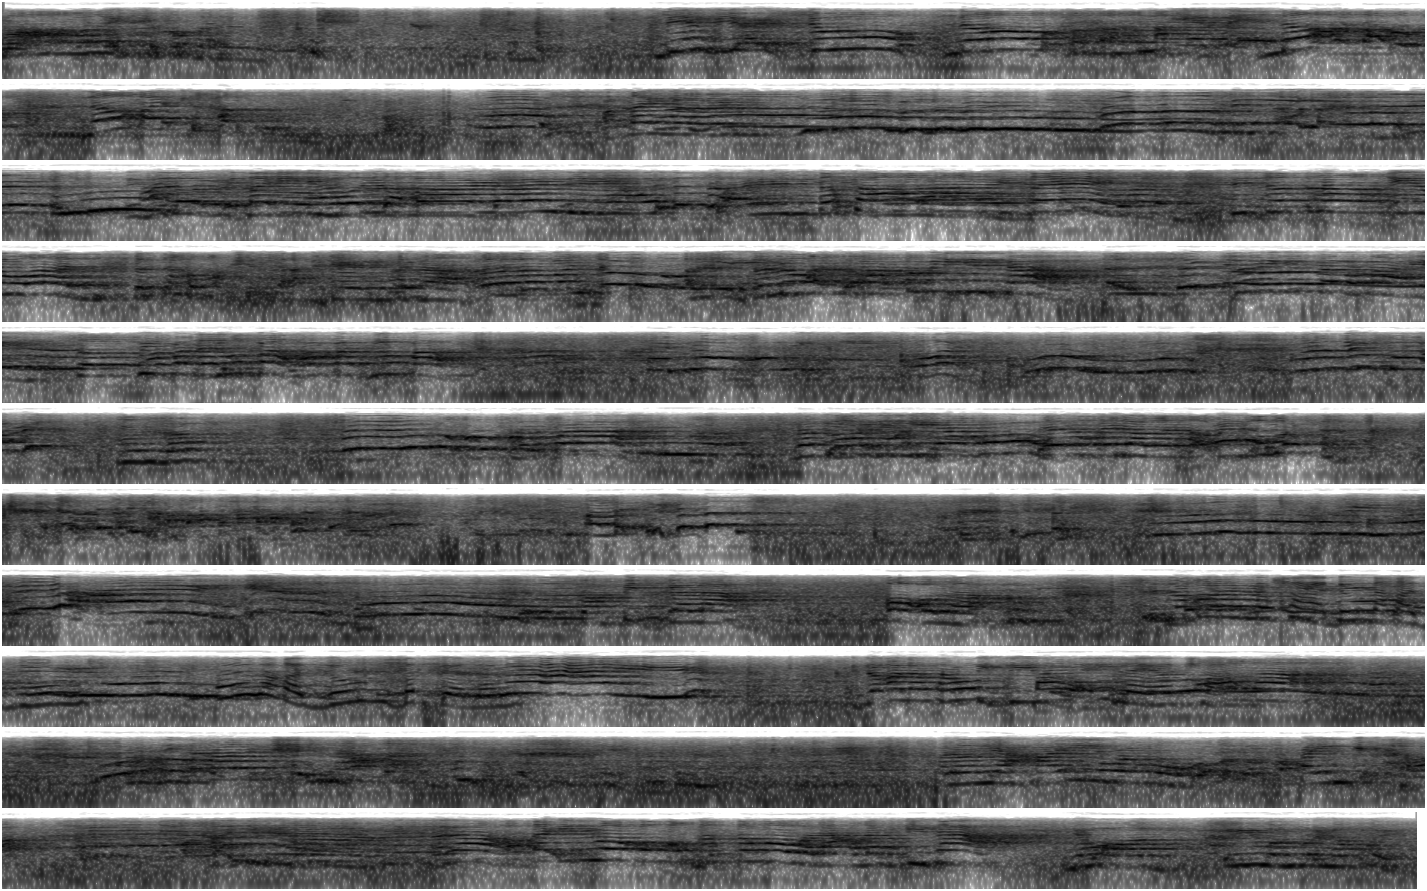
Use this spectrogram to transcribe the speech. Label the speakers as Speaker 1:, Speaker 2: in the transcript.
Speaker 1: mo! Leave your shoe! No! naka-zoom? Ano naka-zoom? Ba't ganun?
Speaker 2: Isa ka lang sa pitino. Para
Speaker 3: ilayo, cha.
Speaker 1: Hindi na namin kailangan.
Speaker 3: Walang yakay, iwan mo. Pakain kita.
Speaker 1: Wala, pakain mo ako kung gusto mo. Wala ka lang
Speaker 3: tina.
Speaker 2: Iwan, iwan mo rin ako eh.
